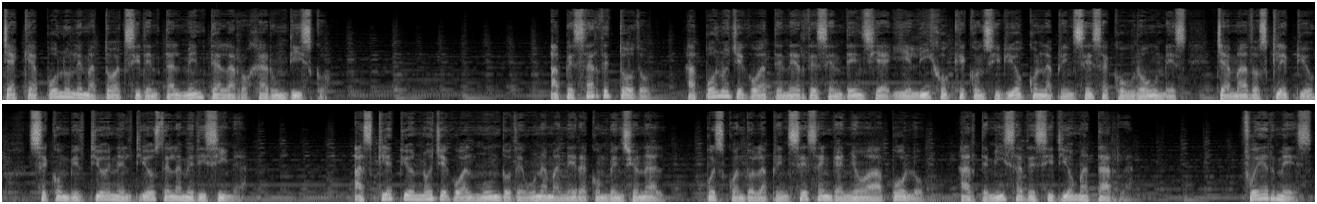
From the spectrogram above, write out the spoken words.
ya que Apolo le mató accidentalmente al arrojar un disco. A pesar de todo, Apolo llegó a tener descendencia y el hijo que concibió con la princesa Courounes, llamado Asclepio, se convirtió en el dios de la medicina. Asclepio no llegó al mundo de una manera convencional, pues cuando la princesa engañó a Apolo, Artemisa decidió matarla. Fue Hermes,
